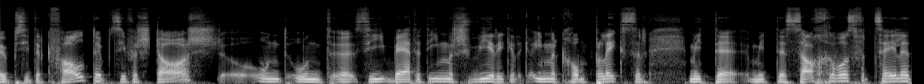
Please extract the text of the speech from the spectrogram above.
ob sie dir gefällt, ob sie verstehst und, und äh, sie werden immer schwieriger, immer komplexer mit den mit den Sachen, die sie erzählen.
